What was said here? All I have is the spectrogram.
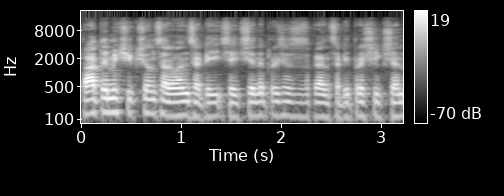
प्राथमिक शिक्षण सर्वांसाठी शैक्षणिक प्रशासकांसाठी प्रशिक्षण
